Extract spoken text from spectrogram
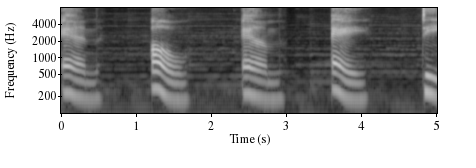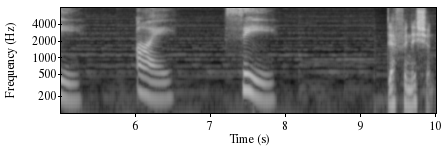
N O M A D I C Definition.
